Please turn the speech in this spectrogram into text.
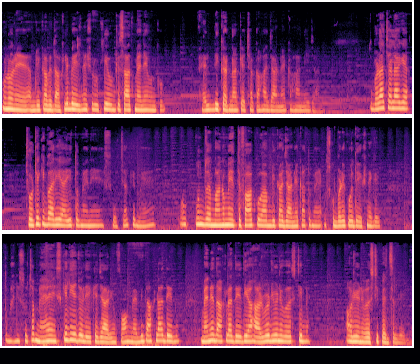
उन्होंने अमेरिका में दाखिले भेजने शुरू किए। उनके साथ मैंने उनको हेल्प भी करना कि अच्छा कहाँ जाना है, कहाँ नहीं जाना तो बड़ा चला गया। छोटे की बारी आई तो मैंने सोचा कि मैं उन ज़मानों में इतफ़ाक़ हुआ अमेरिका जाने का तो मैं उसको बड़े को देखने गई। तो मैंने सोचा, मैं इसके लिए जो लेके जा रही हूँ फॉर्म मैं भी दाखिला दे दूँ। मैंने दाखिला दे दिया हार्वर्ड यूनिवर्सिटी में और यूनिवर्सिटी पेंसिल्वेनिया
